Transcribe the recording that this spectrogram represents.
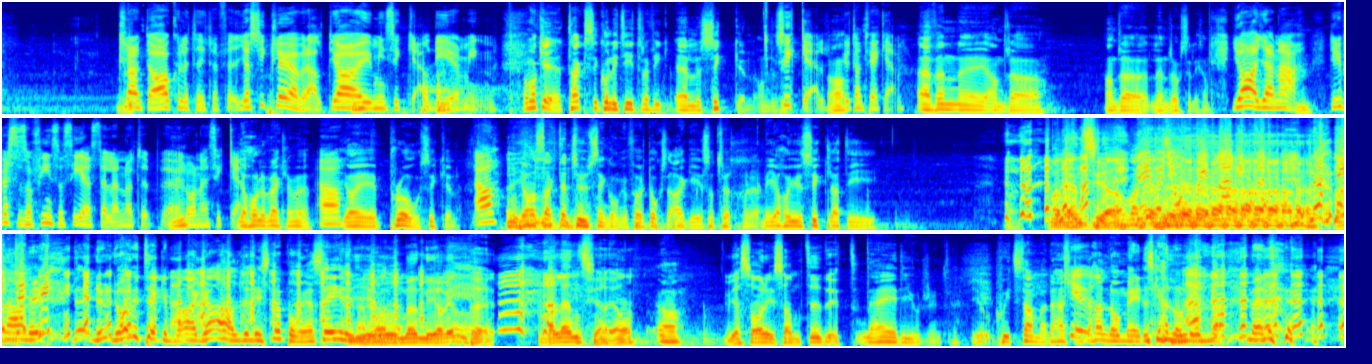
klarar inte av kollektivtrafik. Jag cyklar ju överallt. Jag har ju min cykel. Det är min Ja, men okej, taxi, kollektivtrafik eller cykel? Om du fick. cykel. Ja. Utan tvekan. Även i andra, andra länder också liksom? Ja, gärna. Mm. Det är det bästa som finns att se ställen och typ eh, Mm. låna en cykel. Jag håller verkligen med. Ja. Jag är pro cykel. ja. Eh, Jag har sagt det tusen gånger förut också, Agge är så trött på det. Men jag har ju cyklat i... Valencia. Nej, vad jobbigt det, nu, nu har vi tecken på Agge har aldrig lyssnat på vad jag säger i den här Jo podden. men jag vet inte. Valencia, ja. Ja, Jag sa det ju samtidigt. nej det gjorde du inte. Jo. Skitsamma, det här ska Kul. inte handla om mig, det ska handla om Linda. Men,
